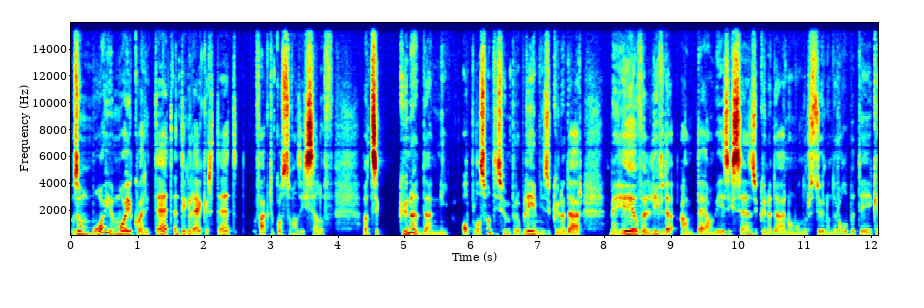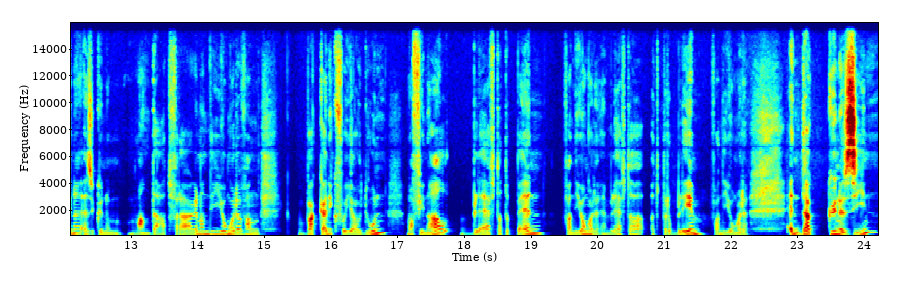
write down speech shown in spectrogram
zo mooi, een mooie kwaliteit en tegelijkertijd vaak ten koste van zichzelf. Want ze kunnen dat niet oplossen, want het is hun probleem. Ze kunnen daar met heel veel liefde aan, bij aanwezig zijn. Ze kunnen daar een ondersteunende rol betekenen. En ze kunnen mandaat vragen aan die jongeren van wat kan ik voor jou doen? Maar finaal blijft dat de pijn van die jongeren en blijft dat het probleem van die jongeren. En dat kunnen zien,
